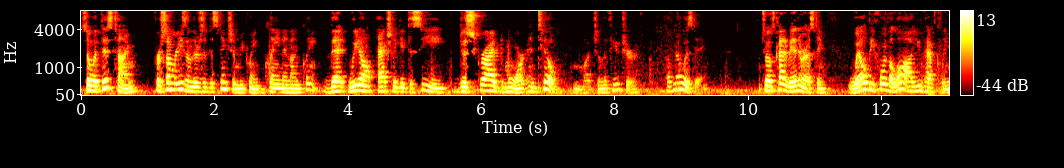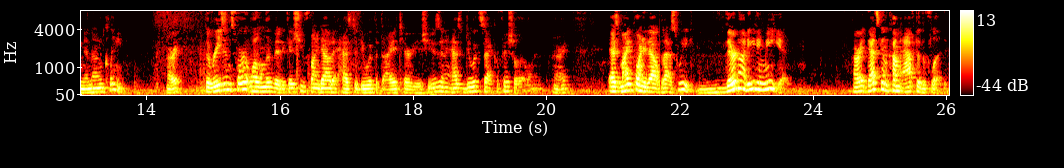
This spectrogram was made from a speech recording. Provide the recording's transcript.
So at this time, for some reason, there's a distinction between clean and unclean that we don't actually get to see described more until much in the future of Noah's day. So it's kind of interesting. Well before the law, you have clean and unclean. All right? The reasons for it, well, in Leviticus, you find out it has to do with the dietary issues and it has to do with sacrificial element. All right? As Mike pointed out last week, they're not eating meat yet. All right? That's going to come after the flood.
